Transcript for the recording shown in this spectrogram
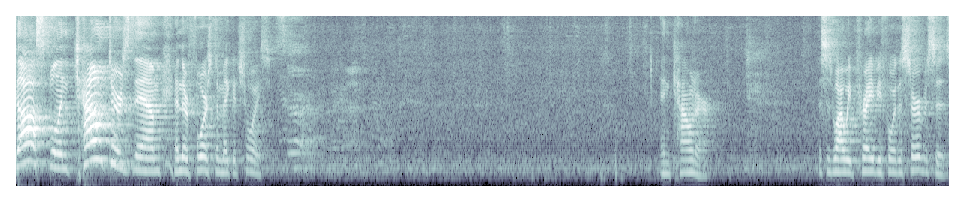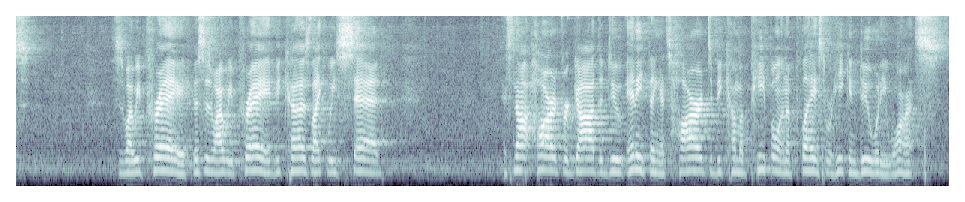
gospel encounters them and they're forced to make a choice. Encounter. This is why we pray before the services. This is why we pray. This is why we pray because, like we said, it's not hard for God to do anything. It's hard to become a people in a place where He can do what He wants.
